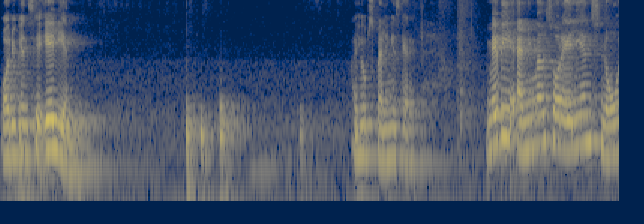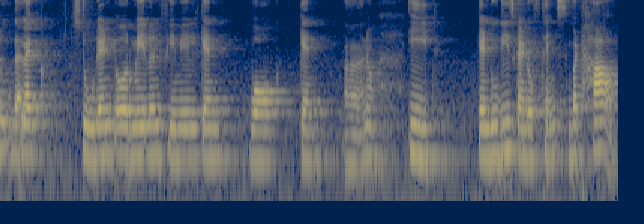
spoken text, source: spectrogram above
or you can say alien. I hope spelling is correct. Maybe animals or aliens know that like student or male and female can walk, can uh, know, eat, can do these kind of things, but how?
